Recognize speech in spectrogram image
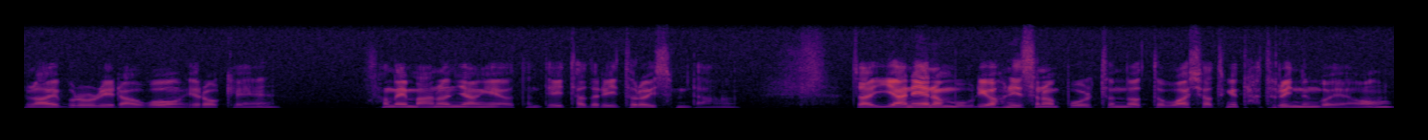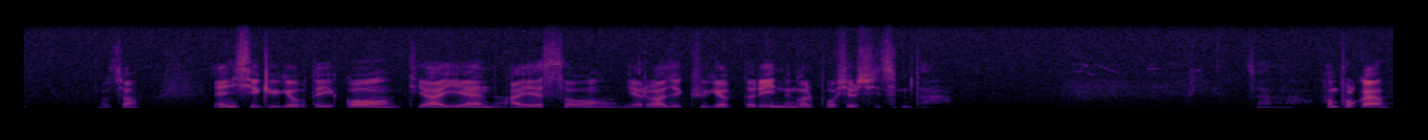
라이브러리라고 이렇게 상당히 많은 양의 어떤 데이터들이 들어 있습니다. 자 이 안에는 뭐 우리가 흔히 쓰는 볼트, 너트, 와셔 같은 게 다 들어 있는 거예요. 그렇죠? ANSI 규격도 있고 DIN, ISO 여러 가지 규격들이 있는 걸 보실 수 있습니다. 자 한번 볼까요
